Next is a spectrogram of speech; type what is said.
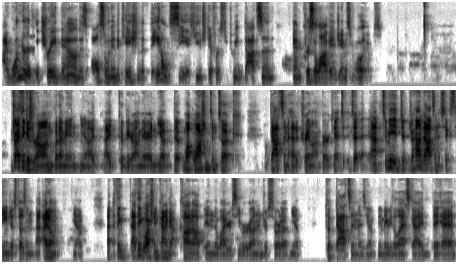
I wonder if the trade down is also an indication that they don't see a huge difference between Dotson and Chris Olave and Jameson Williams. Which I think is wrong, but I mean, you know, I, I could be wrong there. And, you know, the, Washington took Dotson ahead of Treylon Burke. To, to, uh, to me, J- Jahan Dotson at 16 just doesn't. I, I don't. You know, I think I think Washington kind of got caught up in the wide receiver run and just sort of you know took Dotson as you know maybe the last guy they had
